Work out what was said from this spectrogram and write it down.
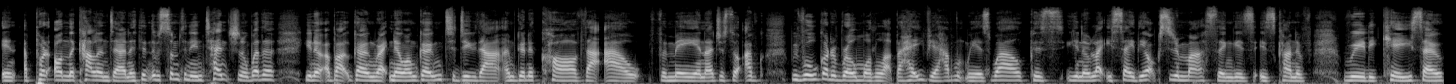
in I put on the calendar, and I think there was something intentional, whether you know about going right. No, I'm going to do that. I'm going to carve that out for me. And I just thought I've we've all got to role model that behaviour, haven't we, as well? Because you know, like you say, the oxygen mask thing is is kind of really key. So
